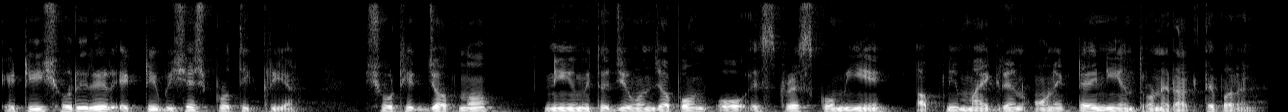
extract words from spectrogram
এটি শরীরের একটি বিশেষ প্রতিক্রিয়া। সঠিক যত্ন, নিয়মিত জীবনযাপন ও স্ট্রেস কমিয়ে আপনি মাইগ্রেন অনেকটাই নিয়ন্ত্রণে রাখতে পারেন।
